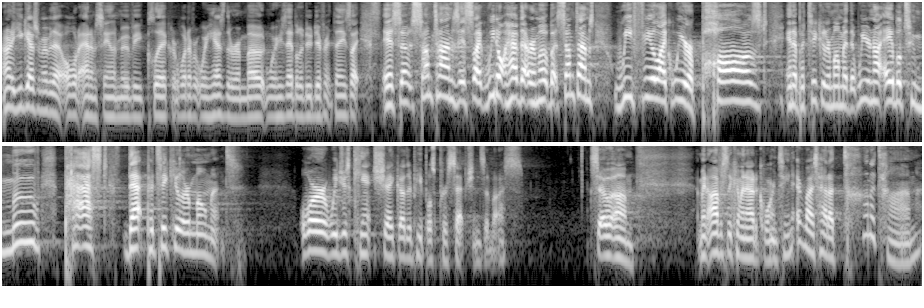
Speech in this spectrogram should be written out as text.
I don't know, you guys remember that old Adam Sandler movie, Click, or whatever, where he has the remote and where he's able to do different things? Like, and so sometimes it's like we don't have that remote, but sometimes we feel like we are paused in a particular moment, that we are not able to move past that particular moment. Or we just can't shake other people's perceptions of us. So, um, I mean, obviously, coming out of quarantine, everybody's had a ton of time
